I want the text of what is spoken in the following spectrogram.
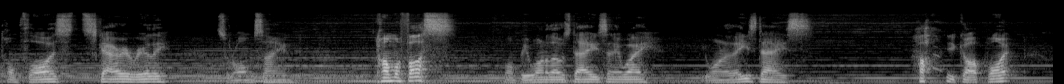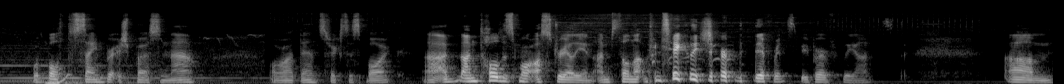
Tom Flies, scary, really. That's what I'm saying. Come with us. Won't be one of those days anyway. Be one of these days. Ha! You got a point. We're both the same British person now. Alright then, let's fix this bike. Uh, I'm, I'm told it's more Australian. I'm still not particularly sure of the difference, to be perfectly honest. Um,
